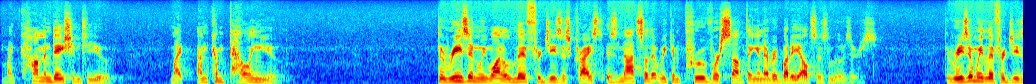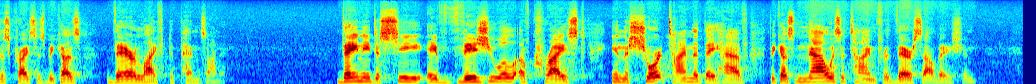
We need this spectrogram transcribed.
my commendation to you. My, I'm compelling you. The reason we want to live for Jesus Christ is not so that we can prove we're something and everybody else is losers. The reason we live for Jesus Christ is because their life depends on it. They need to see a visual of Christ in the short time that they have because now is a time for their salvation.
